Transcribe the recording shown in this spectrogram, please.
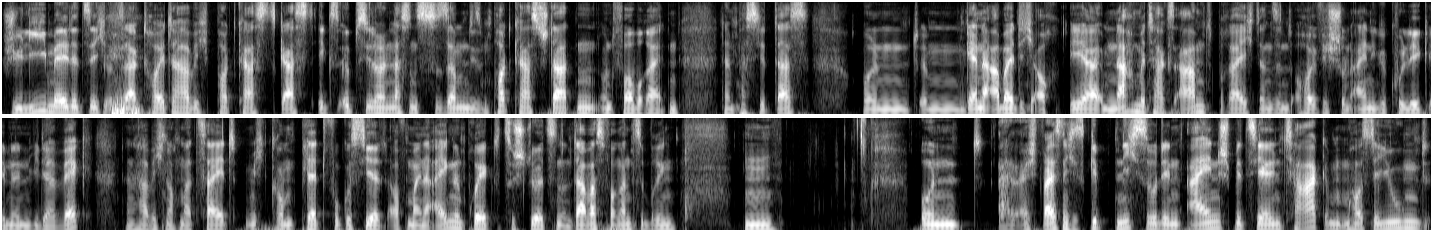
Julie meldet sich und sagt, heute habe ich Podcast-Gast XY, lass uns zusammen diesen Podcast starten und vorbereiten, dann passiert das. Und ähm, gerne arbeite ich auch eher im Nachmittags-Abendsbereich. Dann sind häufig schon einige KollegInnen wieder weg. Dann habe ich nochmal Zeit, mich komplett fokussiert auf meine eigenen Projekte zu stürzen und da was voranzubringen. Mm. Und also ich weiß nicht, es gibt nicht so den einen speziellen Tag im Haus der Jugend,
